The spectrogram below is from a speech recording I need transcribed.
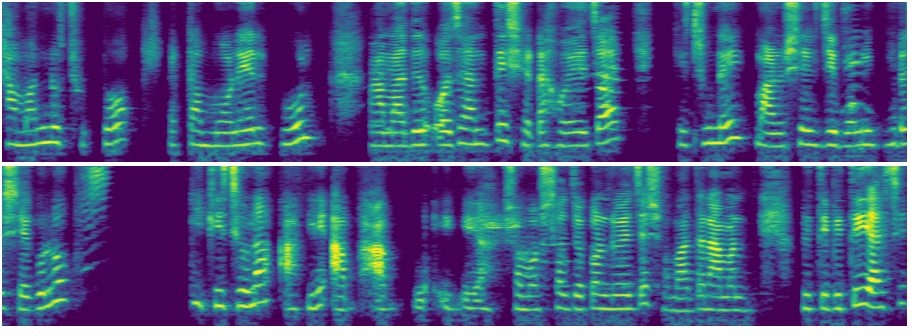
সামান্য ছোট একটা মনের ভুল। আমাদের অজান্তে সেটা হয়ে যায়, কিছু নেই, মানুষের জীবনে ঘটে সেগুলো। কিছু না, আপনি আপ- আপ- সমস্যা যখন রয়েছে সমাধান আমার পৃথিবীতেই আছে।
